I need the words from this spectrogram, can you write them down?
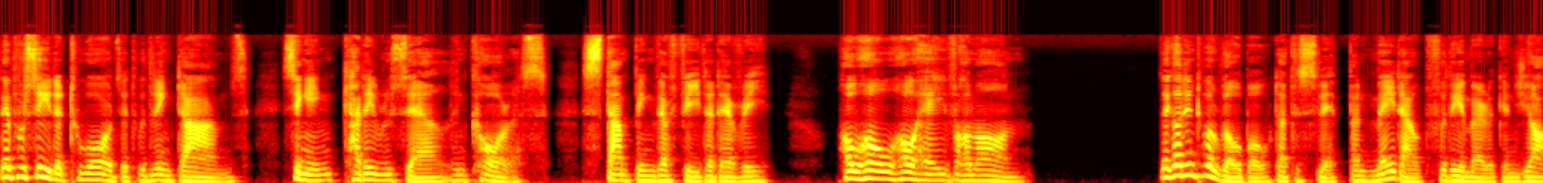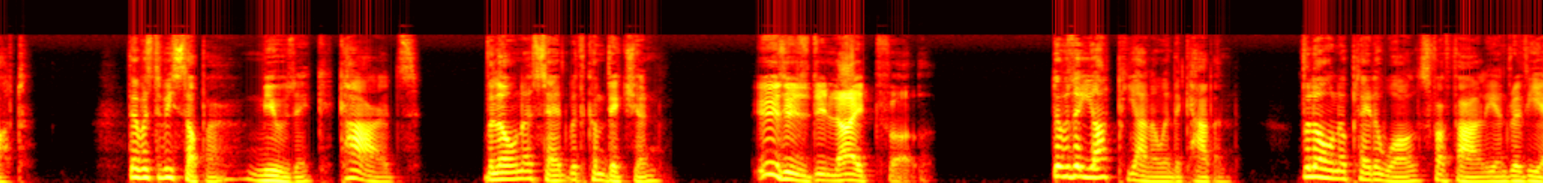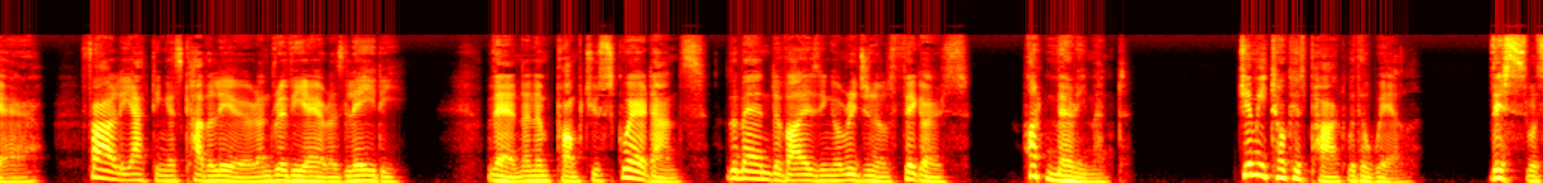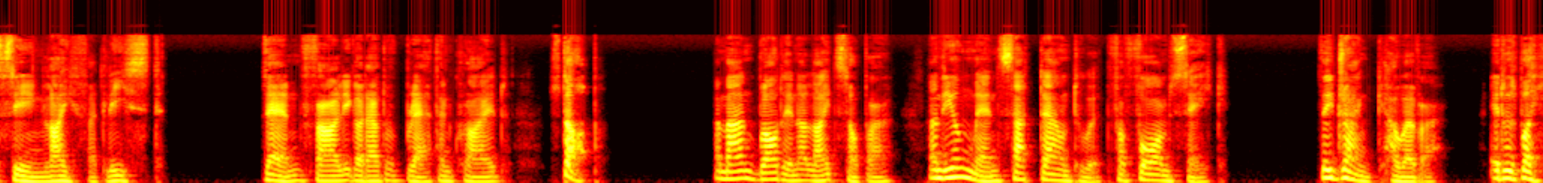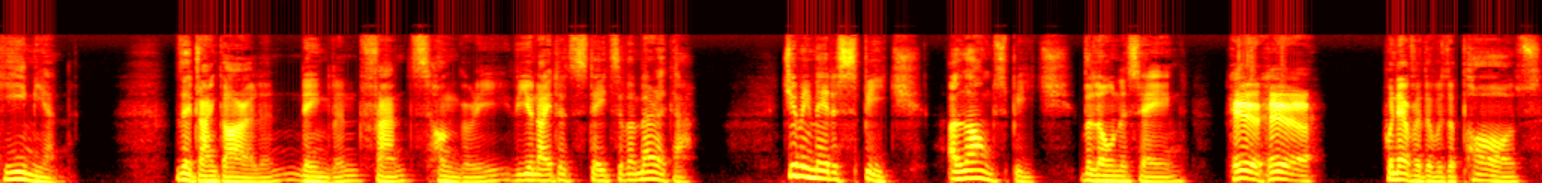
They proceeded towards it with linked arms, singing Cadet Roussel in chorus, stamping their feet at every "Ho ho ho hey vraiment." They got into a rowboat at the slip and made out for the American's yacht. There was to be supper, music, cards. Villona said with conviction, "It is delightful." There was a yacht piano in the cabin. Villona played a waltz for Farley and Riviere, Farley acting as cavalier and Riviere as lady. Then an impromptu square dance, the men devising original figures. What merriment! Jimmy took his part with a will. This was seeing life at least. Then Farley got out of breath and cried, "Stop!" A man brought in a light supper, and the young men sat down to it for form's sake. They drank, however. It was Bohemian. They drank Ireland, England, France, Hungary, the United States of America. Jimmy made a speech, a long speech, Villona saying, "Hear, hear," whenever there was a pause.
